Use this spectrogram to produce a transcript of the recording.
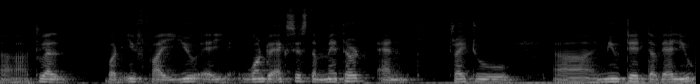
uh, 12 but if I you uh, want to access the method and try to uh, mutate the value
